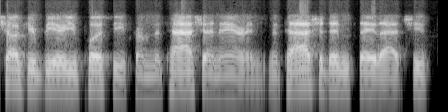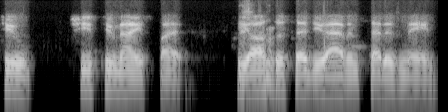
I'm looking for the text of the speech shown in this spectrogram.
"Chug your beer, you pussy" from Natasha and Aaron. Natasha didn't say that; she's too she's too nice. But he also said you haven't said his name.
